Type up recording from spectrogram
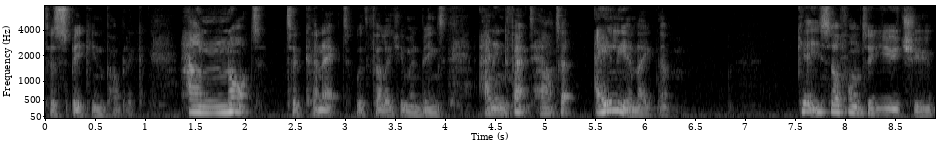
to speak in public, how not to connect with fellow human beings and, in fact, how to alienate them. Get yourself onto YouTube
